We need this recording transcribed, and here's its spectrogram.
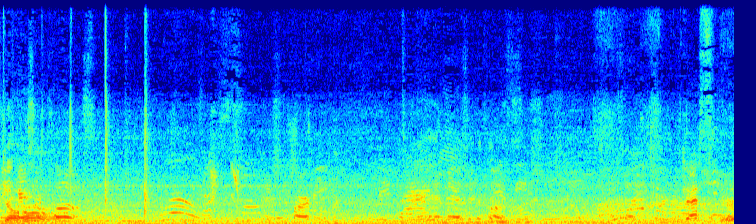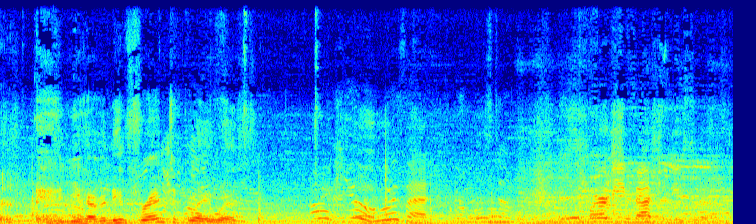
Here's her Doll. clothes. There's Barbie. And there's her clothes. So you can dress her. You have a new friend to play with. Oh, cute. Who is that? Barbie fashionista.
